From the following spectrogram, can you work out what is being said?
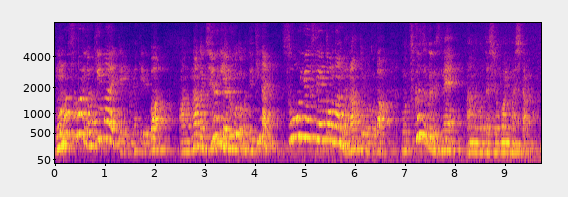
ものすごいわきまえていなければあのなんか自由にやることができない。そういう政党なんだなってことがもうつくづくですねあの私思いました。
